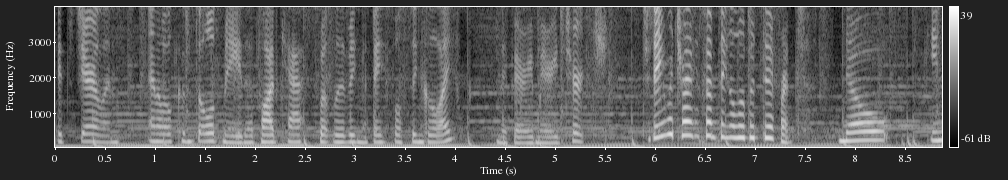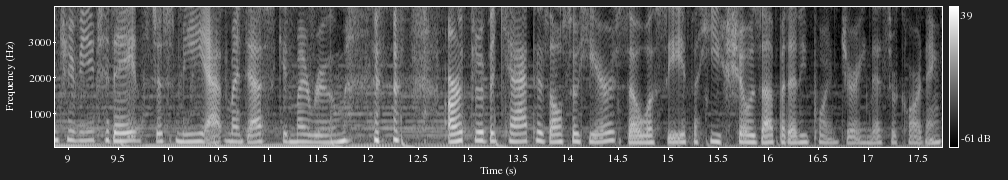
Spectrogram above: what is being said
it's Geraldine, and welcome to Old Maid, a podcast about living a faithful single life in a very married church. Today we're trying something a little bit different. No interview today, it's just me at my desk in my room. Arthur the cat is also here, so we'll see if he shows up at any point during this recording.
